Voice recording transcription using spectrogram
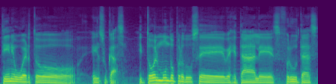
tiene huerto en su casa y todo el mundo produce vegetales, frutas.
